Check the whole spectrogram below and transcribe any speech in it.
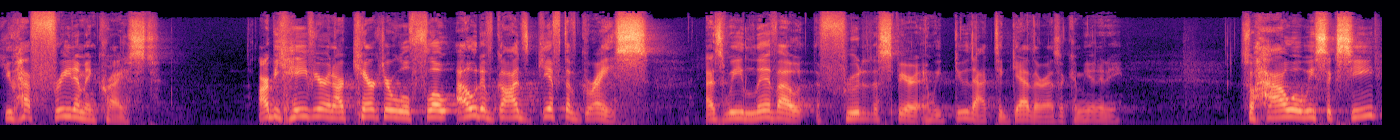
You have freedom in Christ. Our behavior and our character will flow out of God's gift of grace as we live out the fruit of the Spirit, and we do that together as a community. So, how will we succeed?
